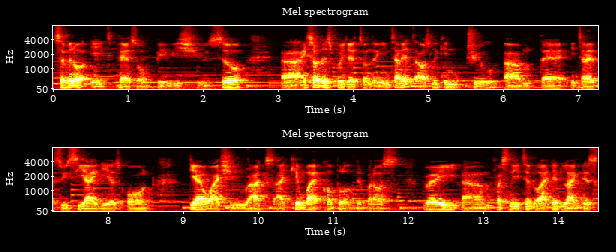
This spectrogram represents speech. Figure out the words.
7 or 8 pairs of baby shoes. So uh, I saw this project on the internet. I was looking through um, the internet to see ideas on DIY shoe racks. I came by a couple of them, but I was very um, fascinated. Or I didn't like this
